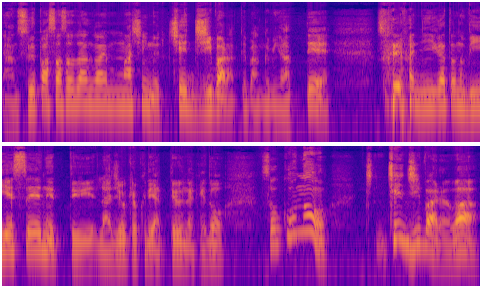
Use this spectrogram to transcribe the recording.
あのスーパーササダンゴマシンのチェ・ジバラって番組があって、それは新潟の BSN っていうラジオ局でやってるんだけど、そこのチチェ・ジバラは、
